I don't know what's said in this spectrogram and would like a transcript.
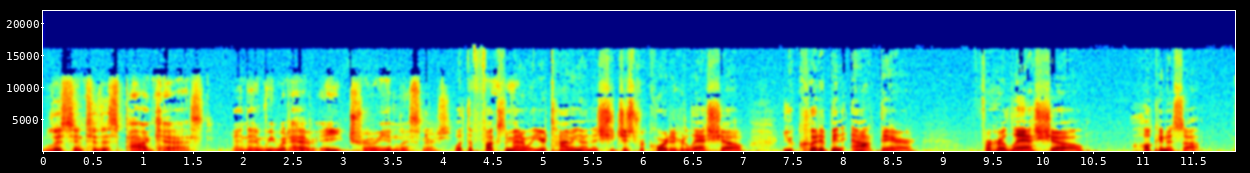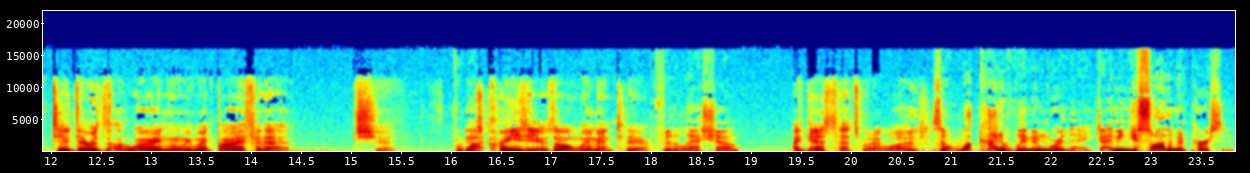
listen to this podcast. And then we would have 8 trillion listeners. What the fuck's the matter with your timing on this? She just recorded her last show. You could have been out there for her last show hooking us up. Dude, there was a line when we went by for that. Shit. For It was crazy. It was all women, too. For the last show? I guess that's what it was. So, what kind of women were they? I mean, you saw them in person.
